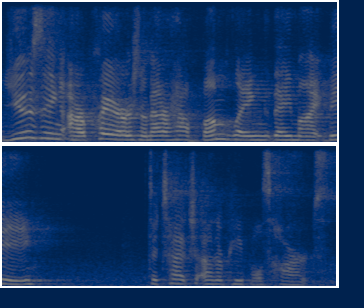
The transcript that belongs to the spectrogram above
using our prayers, no matter how bumbling they might be, to touch other people's hearts.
